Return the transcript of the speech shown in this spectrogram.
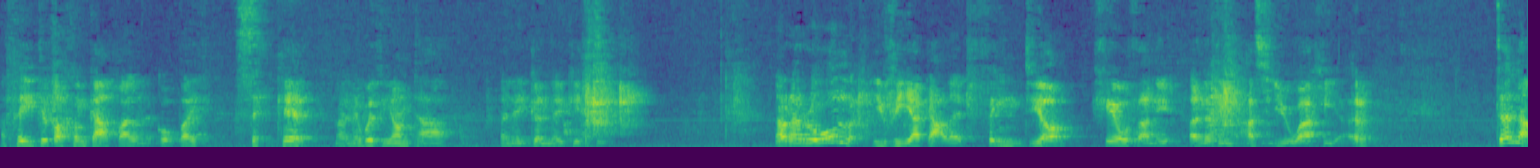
a pheidio gochwn gafael yn y gobaith sicr mae'r newyddion da yn ei gynnig i chi. Nawr ar ôl i fi a Galed ffeindio lle oeddan ni yn y ddinas, yw a hir, dyna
